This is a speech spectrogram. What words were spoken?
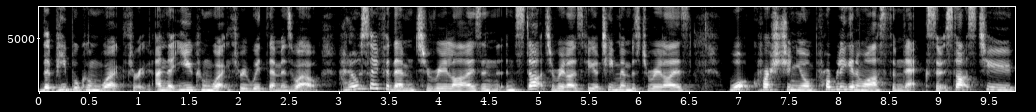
that people can work through and that you can work through with them as well. And also for them to realize and, and start to realize, for your team members to realize what question you're probably going to ask them next. So it starts to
